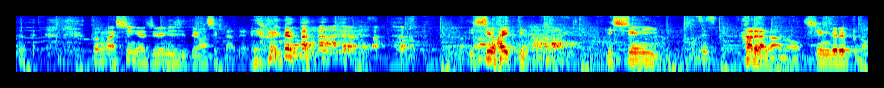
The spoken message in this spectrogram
この前深夜12時に電話してきたんで 一瞬入っていい一瞬いい。彼らがあの新グループの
